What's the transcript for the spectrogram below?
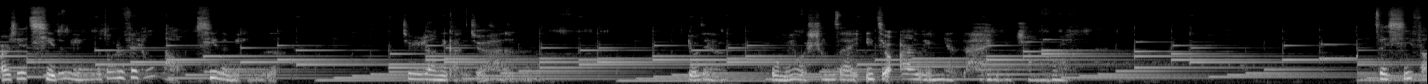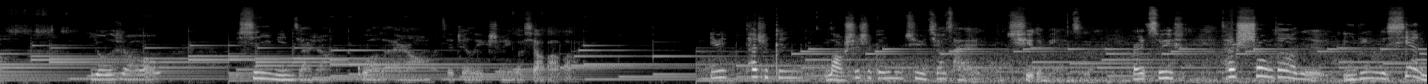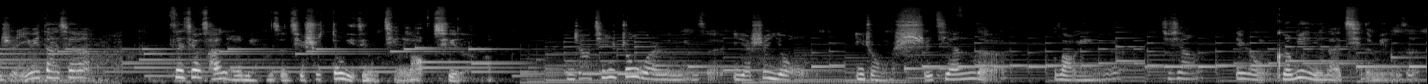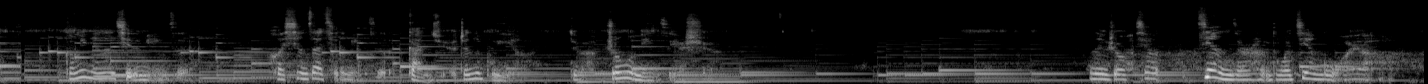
而且起的名字都是非常老气的名字，就是让你感觉很有点我没有生在一九二零年代，你知道吗？在西方，有的时候新移民家长过来，然后在这里生一个小宝宝。因为他是跟老师是根据教材取的名字，而所以他受到的一定的限制。因为大家在教材里的名字其实都已经挺老气的了，你知道，其实中国人的名字也是有一种时间的烙印的，就像那种革命年代起的名字，革命年代起的名字和现在起的名字感觉真的不一样，对吧？中文名字也是。那个时候像建字儿很多，建国呀；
